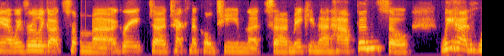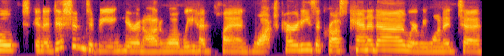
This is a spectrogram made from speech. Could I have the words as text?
you know, we've really got some uh, a great uh, technical team that's uh, making that happen. So we had hoped, in addition to being here in Ottawa, we had planned watch parties across Canada where we wanted to,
